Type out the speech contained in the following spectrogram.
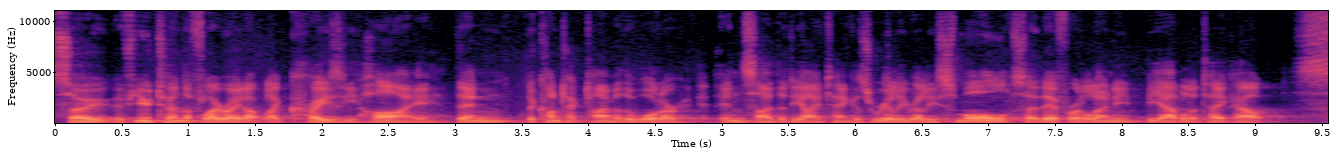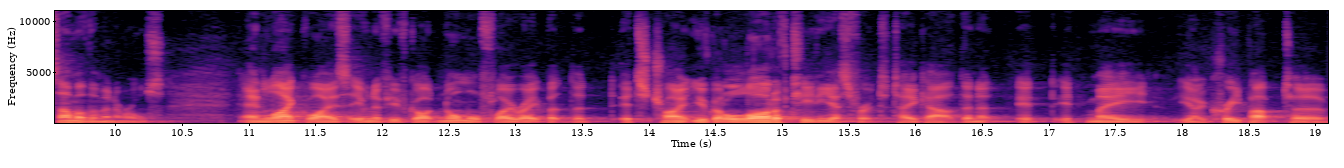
So if you turn the flow rate up like crazy high, then the contact time of the water inside the DI tank is really, really small, so therefore it'll only be able to take out some of the minerals. And likewise, even if you've got normal flow rate, but the, it's try, you've got a lot of TDS for it to take out, then it, it, it may you know, creep up to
